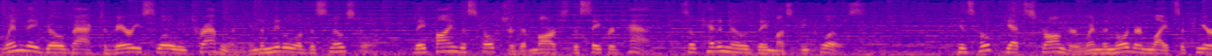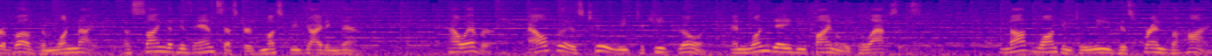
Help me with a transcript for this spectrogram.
When they go back to very slowly traveling in the middle of the snowstorm, they find the sculpture that marks the sacred path, so Keda knows they must be close. His hope gets stronger when the northern lights appear above them one night, a sign that his ancestors must be guiding them. However, Alpha is too weak to keep going, and one day he finally collapses. Not wanting to leave his friend behind,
